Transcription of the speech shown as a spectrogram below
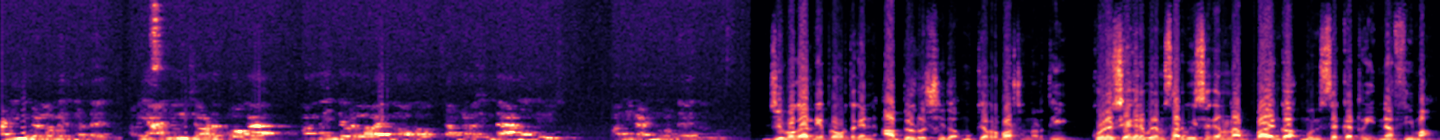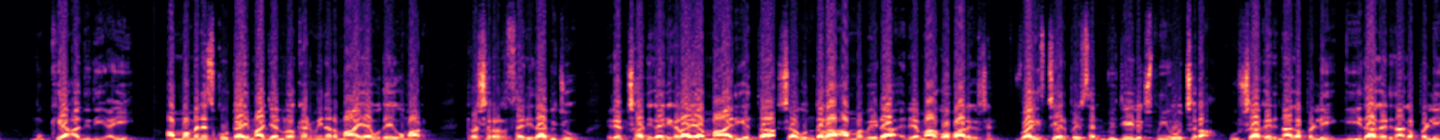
കണ്ണിന് വെള്ളം വരുന്നുണ്ടായിരുന്നു. അപ്പൊ ഞാൻ ചോദിച്ചു അവിടെ പുക വന്നതിന്റെ വെള്ളമായിരുന്നോ? അതോ സങ്കടം എന്താണോ എന്ന് ചോദിച്ചു പറഞ്ഞു രണ്ടും ഉണ്ടായിരുന്നു എന്ന് പറഞ്ഞു. ജീവകാരുണ്യ പ്രവർത്തകൻ അബ്ദുൾ റഷീദ് മുഖ്യപ്രഭാഷണം നടത്തി. കുലശേഖരപുരം സർവീസ് സഹകരണ ബാങ്ക് മുൻ സെക്രട്ടറി നസീമ മുഖ്യ അതിഥിയായി. അമ്മ മനസ് കൂട്ടായ്മ general convener Maya Udayakumar treasurer Saritha Biju രക്ഷാധികാരികളായ മാരിയത്ത ശകുന്തള അമ്മവീട് രമാ ഗോപാലകൃഷ്ണൻ വൈസ് ചെയർപേഴ്സൺ വിജയലക്ഷ്മി ഓച്ചിറ ഉഷ കരുനാഗപ്പള്ളി ഗീത കരുനാഗപ്പള്ളി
